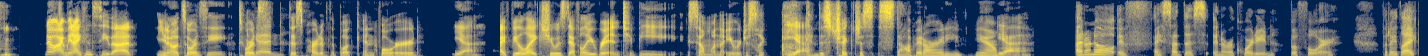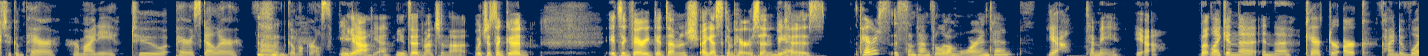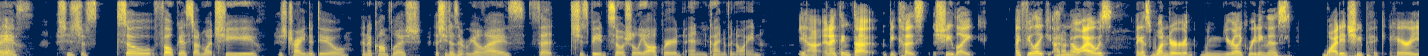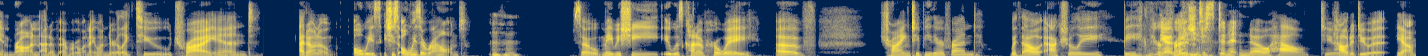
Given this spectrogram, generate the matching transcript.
no, I mean I can see that. You know, towards the towards Again. this part of the book and forward. yeah. I feel like she was definitely written to be someone that you were just like, "Ugh, Yeah. Can this chick just stop it already? You know? Yeah. I don't know if I said this in a recording before, but I'd like to compare Hermione to Paris Geller from Gilmore Girls. You Yeah. did. Yeah. You did mention that, which is a good. It's a very good demonstration, I guess, comparison Yeah. because Paris is sometimes a little more intense yeah, to me. Yeah. But like in the in the character arc kind of way, Yes. she's just so focused on what she is trying to do and accomplish that she doesn't realize that she's being socially awkward and kind of annoying. yeah, and I think that because she like, I feel like I don't know. I always, I guess, wonder when you're like reading this, why did she pick Harry and Ron out of everyone? I wonder, like, to try and, I don't know, always she's always around. Mm-hmm. So maybe she, it was kind of her way of trying to be their friend without actually being their Yeah, friend. maybe she just didn't know how to how to do it. Yeah.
